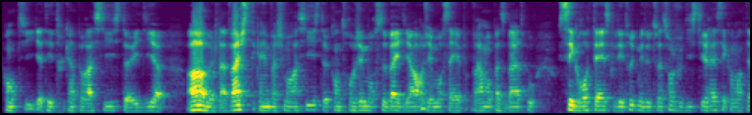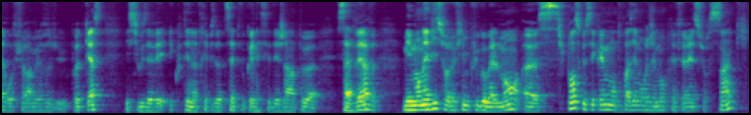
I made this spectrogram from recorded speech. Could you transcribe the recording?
quand il y a des trucs un peu racistes, euh, il dit Oh, la vache, c'était quand même vachement raciste. Quand Roger Moore se bat, il dit Oh, Roger Moore savait vraiment pas se battre, ou c'est grotesque, ou des trucs, mais de toute façon, je vous distillerai ces commentaires au fur et à mesure du podcast. Et si vous avez écouté notre épisode 7, vous connaissez déjà un peu euh, sa verve. Mais mon avis sur le film plus globalement, euh, je pense que c'est quand même mon troisième Roger Moore préféré sur 5.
